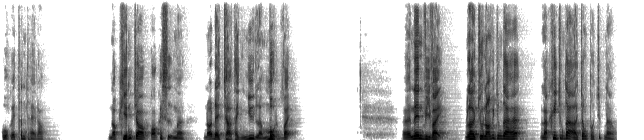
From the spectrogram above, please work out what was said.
của cái thân thể đó. Nó khiến cho có cái sự mà nó để trở thành như là một vậy. À, nên vì vậy lời Chúa nói với chúng ta ấy, là khi chúng ta ở trong tổ chức nào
